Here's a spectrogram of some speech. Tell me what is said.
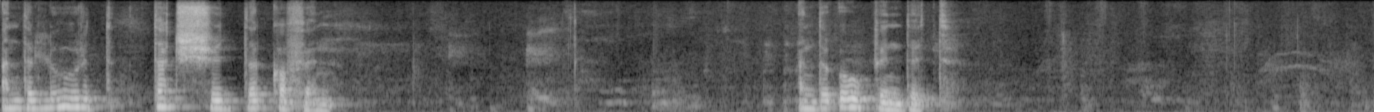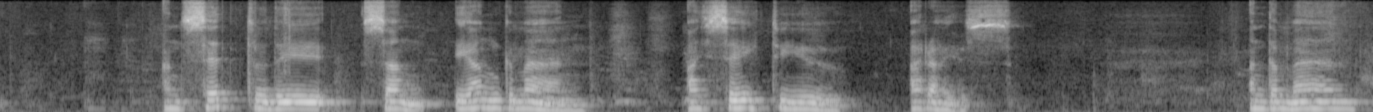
And the Lord touched the coffin and opened it. And said to the son, Young man, I say to you, arise. And the man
